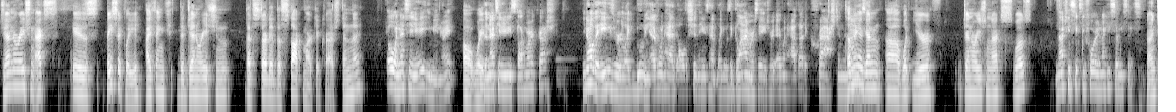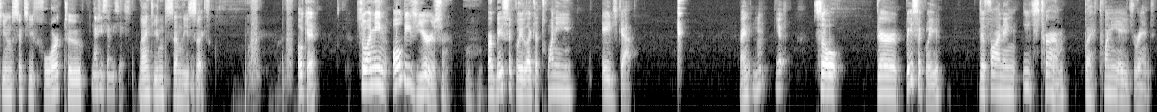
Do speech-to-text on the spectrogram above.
Generation X is basically, I think, the generation that started the stock market crash, didn't they? Oh, in 1988, you mean, right? Oh wait, The 1980 stock market crash. You know how the 80s were like booming. Everyone had all the shit. in the 80s had like it was a glamorous age, right? Everyone had that. It crashed in the tell me again uh, what year Generation X was? 1964 to 1976. 1964 to 1976. 1976. Okay. So, I mean, all these years are basically like a 20 age gap. Right? hmm Yep. So, they're basically defining each term by 20 age range.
